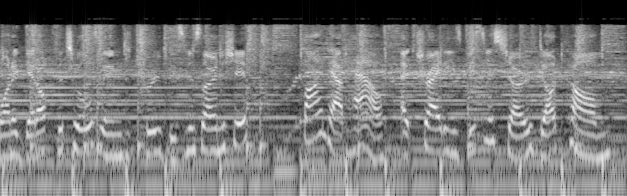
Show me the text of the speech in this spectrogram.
Want to get off the tools and into true business ownership? Find out how at tradiesbusinessshow.com.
